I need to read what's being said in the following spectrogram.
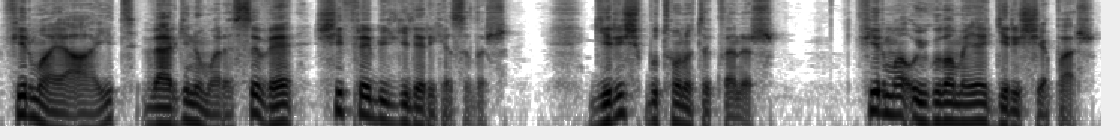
Firmaya ait vergi numarası ve şifre bilgileri yazılır. Giriş butonu tıklanır. Firma uygulamaya giriş yapar.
